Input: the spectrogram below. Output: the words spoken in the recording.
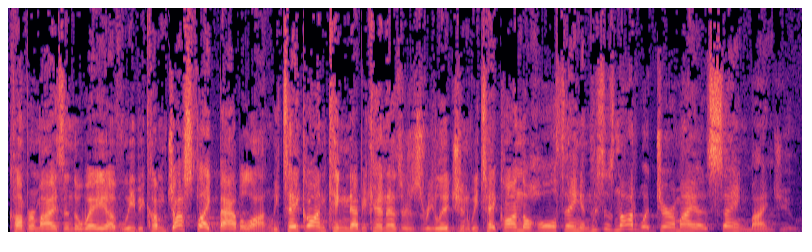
compromise in the way of we become just like Babylon. We take on King Nebuchadnezzar's religion. We take on the whole thing. And this is not what Jeremiah is saying, mind you.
